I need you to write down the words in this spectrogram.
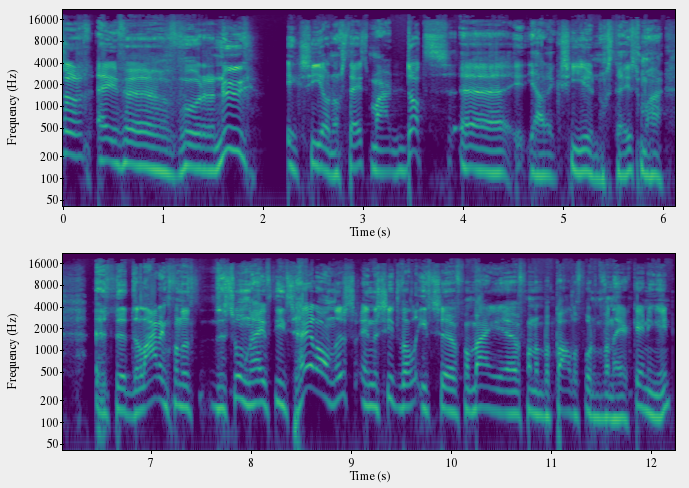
Was er even voor nu. Ik zie jou nog steeds, maar dat... eh, ja, ik zie je nog steeds, maar het, de, lading van het, de song heeft iets heel anders. En er zit wel iets eh, van mij, eh, van een bepaalde vorm van herkenning in.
